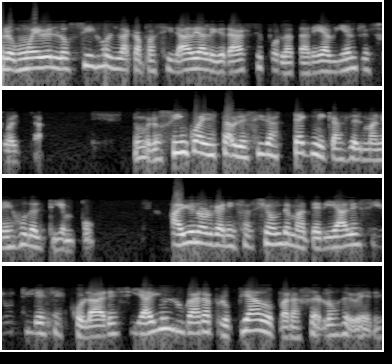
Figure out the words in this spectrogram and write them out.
promueven los hijos la capacidad de alegrarse por la tarea bien resuelta. Número cinco, hay establecidas técnicas del manejo del tiempo. Hay una organización de materiales y útiles escolares y hay un lugar apropiado para hacer los deberes.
